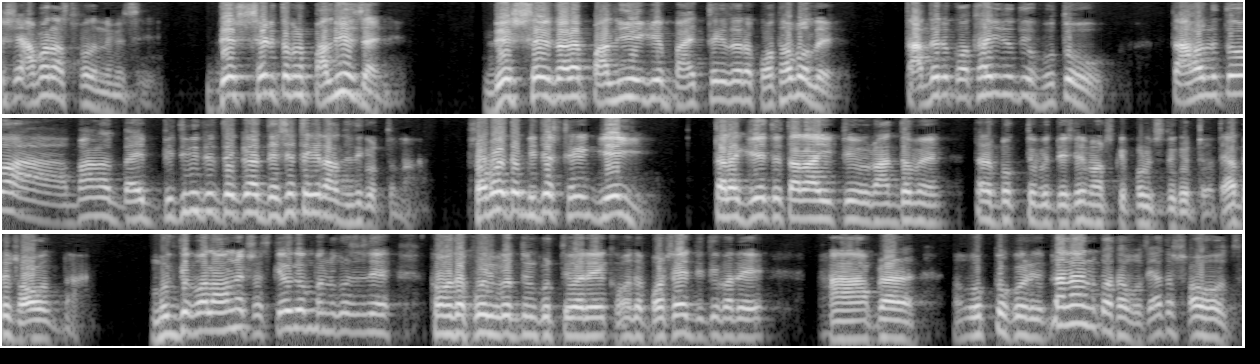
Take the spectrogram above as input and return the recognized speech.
এসে আবার হাসপাতাল নেমেছি। দেশ ছেড়ে তো আমরা পালিয়ে যায়নি দেশ ছেড়ে যারা পালিয়ে গিয়ে বাইরে থেকে যারা কথা বলে, তাদের কথাই যদি হতো, তাহলে তো পৃথিবীতে থেকে, দেশে থেকে রাজনীতি করতো না। সবাই তো বিদেশ থেকে গিয়েই, তারা গিয়ে তো তারা ইউটিউবের মাধ্যমে তারা বক্তব্য দেশের মানুষকে পরিচিত করতে হতো এত সহজ না। মুখ দিয়ে বলা অনেক সহজ। কেউ কেউ মনে করছে যে ক্ষমতা পরিবর্তন করতে পারে, ক্ষমতা বসায় দিতে পারে আপনার ঐক্য করে নানান কথা বলছে। এত সহজ।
